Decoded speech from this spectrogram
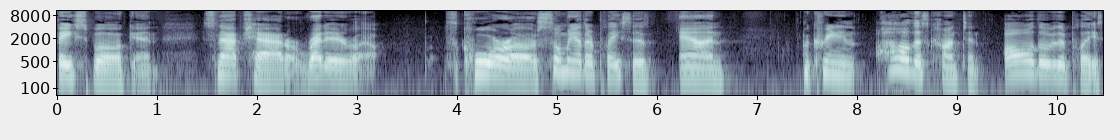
Facebook and Snapchat or Reddit or uh, Quora or so many other places. And we're creating all this content all over the place.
